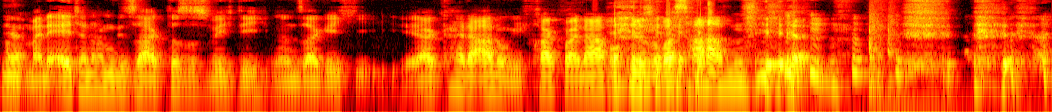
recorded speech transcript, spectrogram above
Ja. Meine Eltern haben gesagt, das ist wichtig. Und dann sage ich, ja, keine Ahnung, ich frage mal nach, ob wir sowas haben.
